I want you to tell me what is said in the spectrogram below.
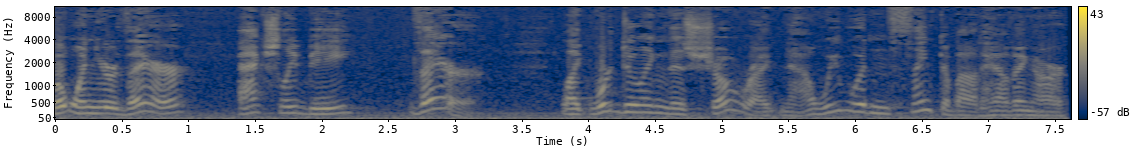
But when you're there, actually be there. Like we're doing this show right now, we wouldn't think about having our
